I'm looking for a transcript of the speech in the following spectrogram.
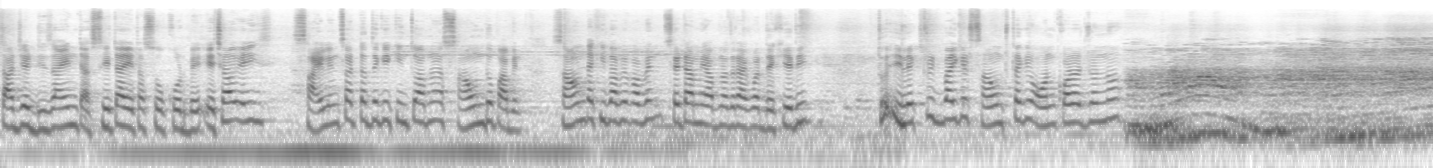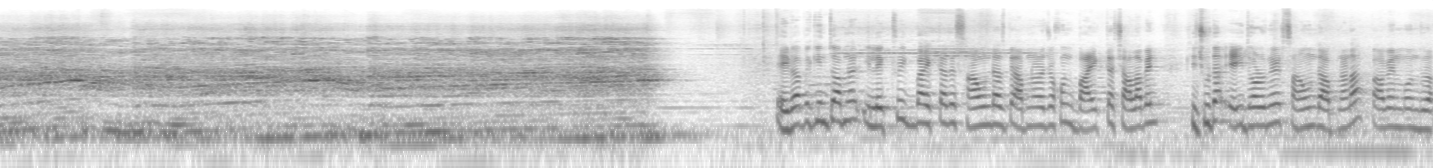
তার যে ডিজাইনটা সেটা এটা শো করবে। এছাড়াও এই সাইলেন্সারটা থেকে কিন্তু আপনারা সাউন্ডও পাবেন। সাউন্ডটা কীভাবে পাবেন সেটা আমি আপনাদের একবার দেখিয়ে দিই। তো ইলেকট্রিক বাইকের সাউন্ডটাকে অন করার জন্য এইভাবে কিন্তু আপনার ইলেকট্রিক বাইকটাতে সাউন্ড আসবে। আপনারা যখন বাইকটা চালাবেন, কিছুটা এই ধরনের সাউন্ড আপনারা পাবেন বন্ধুরা।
